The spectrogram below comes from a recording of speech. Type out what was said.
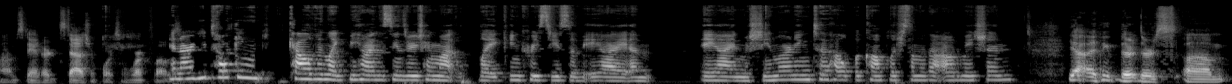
um, standard status reports and workflows. And are you talking, Calvin, like behind the scenes, are you talking about like increased use of AI and AI and machine learning to help accomplish some of that automation? Yeah, I think there, there's um,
